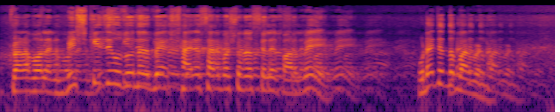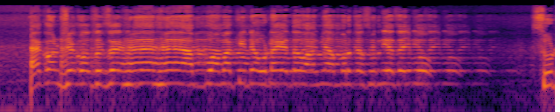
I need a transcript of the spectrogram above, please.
আপনারা বলেন বিশ কেজি ওজনের ব্যাগ সাড়ে চার বছরের ছেলে পারবে? উঠাইতে তো পারবে না। এখন সে বলতেছে হ্যাঁ হ্যাঁ আব্বু আমাকে এটা উঠাই দাও আমি আম্মুর কাছে নিয়ে যাইবো। ছোট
